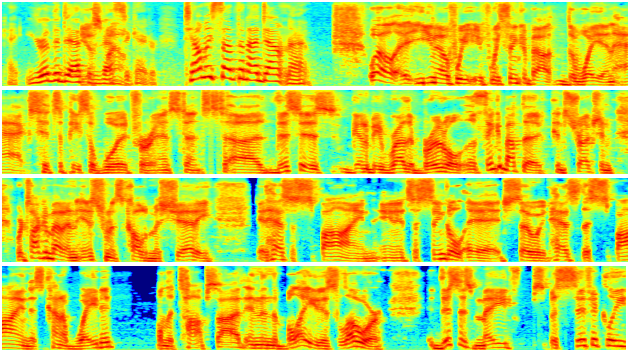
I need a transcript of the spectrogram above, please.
Okay. You're the death yes, investigator. Ma'am. Tell me something I don't know. Well, you know, if we if we think about the way an axe hits a piece of wood, for instance, uh, this is going to be rather brutal. Think about the construction. We're talking about an instrument It's called a machete. It has a spine and it's a single edge, so it has the spine that's kind of weighted on the top side, and then the blade is lower. This is made specifically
